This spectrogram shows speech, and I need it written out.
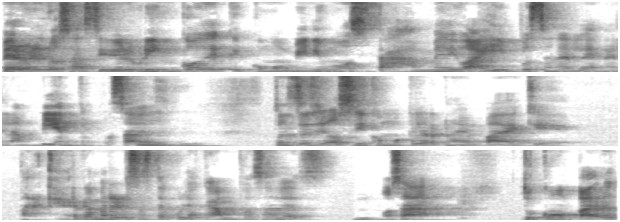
Pero él, o sea, sí dio el brinco de que como mínimo está medio ahí, pues, en el, en el ambiente, pues, ¿sabes? Ujú. Entonces yo sí como que le reclamé a mi padre que, ¿para qué verga me regresaste a Culiacán, pues, ¿sabes? O sea, tú como padre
